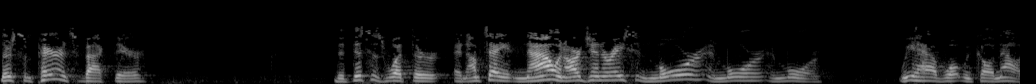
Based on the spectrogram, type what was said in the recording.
There's some parents back there that this is what they're, and I'm telling you, now in our generation, more and more and more, we have what we call now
